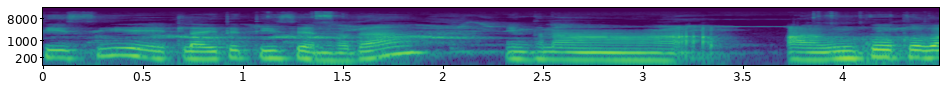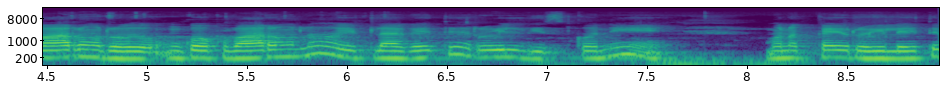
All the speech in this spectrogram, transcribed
తీసి ఇట్లా అయితే తీసాను కదా. ఇంకా నా ఇంకొక వారం రో ఇంకొక వారంలో ఇట్లాగైతే రొయ్యలు తీసుకొని మునక్కాయ రొయ్యలు అయితే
